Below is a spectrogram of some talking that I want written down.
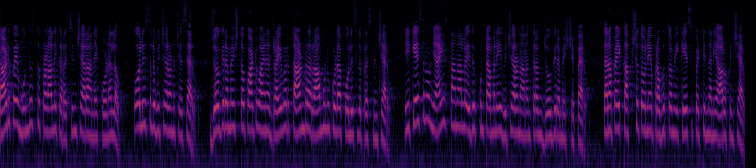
దాడిపై ముందస్తు ప్రణాళిక రచించారా అనే కోణంలో పోలీసులు విచారణ చేశారు. జోగి రమేష్తో పాటు ఆయన డ్రైవర్ తాండ్ర రామును కూడా పోలీసులు ప్రశ్నించారు. ఈ కేసును న్యాయస్థానాల్లో ఎదుర్కొంటామని విచారణ అనంతరం జోగి రమేష్ చెప్పారు. తనపై కక్షతోనే ప్రభుత్వం ఈ కేసు పెట్టిందని ఆరోపించారు.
